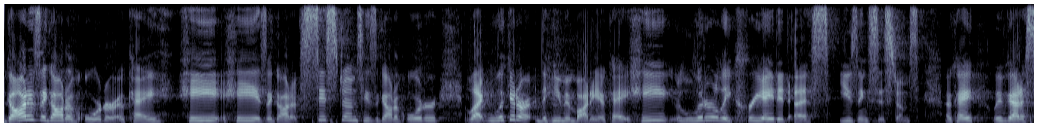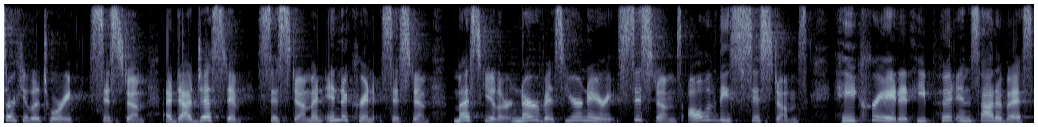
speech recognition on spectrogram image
God is a God of order, okay? He he is a God of systems. He's a God of order. Like look at our the human body, okay? He literally created us using systems, okay? We've got a circulatory system, a digestive system, an endocrine system, muscular, nervous, urinary systems. All of these systems He created. He put inside of us,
